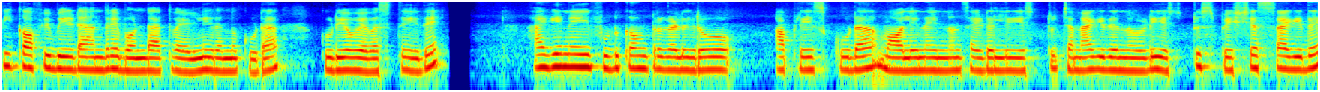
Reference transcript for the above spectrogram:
ಟೀ ಕಾಫಿ ಬೇಡ ಅಂದರೆ ಬೊಂಡ ಅಥವಾ ಎಳ್ನೀರನ್ನು ಕೂಡ ಕುಡಿಯೋ ವ್ಯವಸ್ಥೆ ಇದೆ. ಹಾಗೆಯೇ ಈ ಫುಡ್ ಕೌಂಟ್ರ್ಗಳು ಇರೋ ಆ ಪ್ಲೇಸ್ ಕೂಡ ಮಾಲಿನ ಇನ್ನೊಂದು ಸೈಡಲ್ಲಿ ಎಷ್ಟು ಚೆನ್ನಾಗಿದೆ ನೋಡಿ, ಎಷ್ಟು ಸ್ಪೇಷಿಯಸ್ ಆಗಿದೆ.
